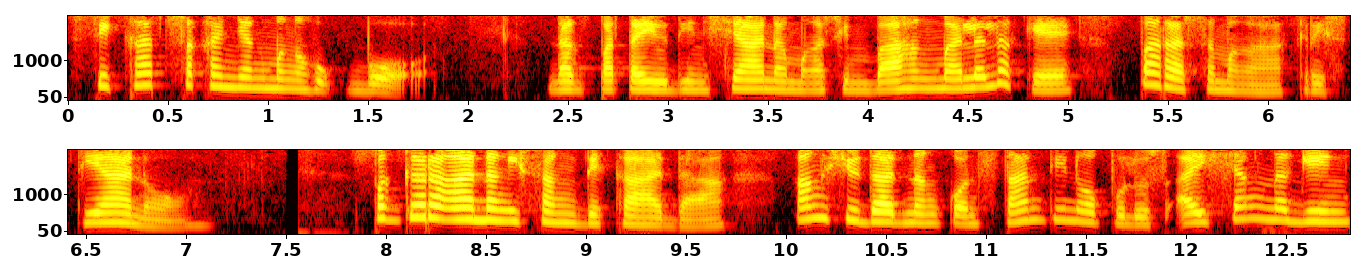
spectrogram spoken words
sikat sa kanyang mga hukbo. Nagpatayo din siya ng mga simbahang malalaki para sa mga Kristiyano. Pagkaraan ng isang dekada, ang siyudad ng Constantinopolis ay siyang naging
